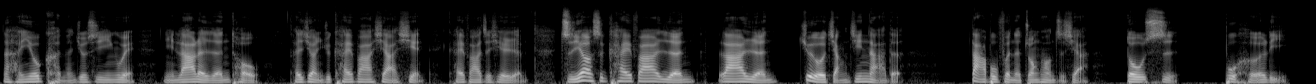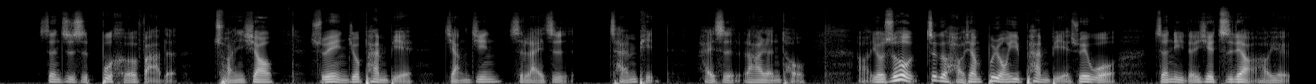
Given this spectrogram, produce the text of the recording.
那很有可能就是因为你拉了人头，他就叫你去开发下线，开发这些人。只要是开发人拉人就有奖金拿的，大部分的状况之下都是不合理，甚至是不合法的传销。所以你就判别奖金是来自产品。还是拉人头啊？有时候这个好像不容易判别，所以我整理的一些资料啊，也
